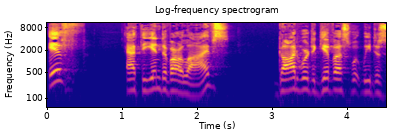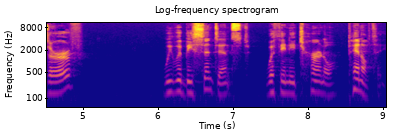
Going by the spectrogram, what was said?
If at the end of our lives God were to give us what we deserve, we would be sentenced with an eternal penalty.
